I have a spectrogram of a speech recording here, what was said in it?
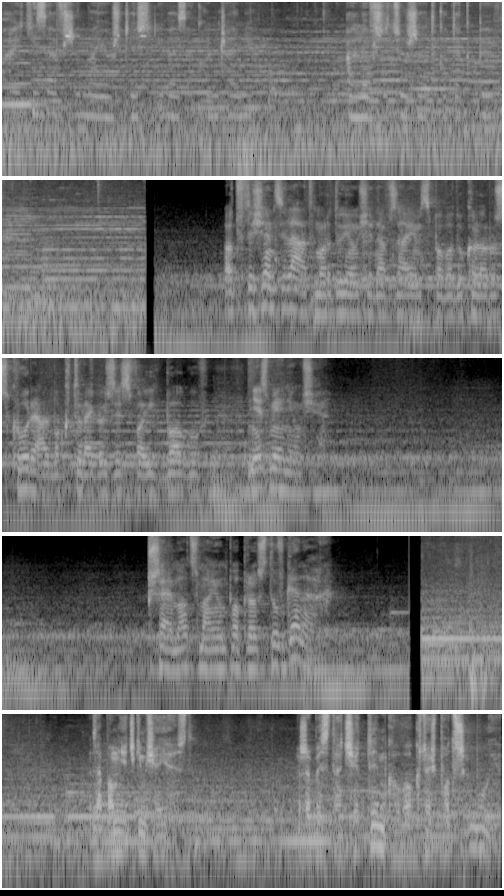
Bajki zawsze mają szczęśliwe zakończenie, ale w życiu rzadko tak. Od tysięcy lat mordują się nawzajem z powodu koloru skóry albo któregoś ze swoich bogów. Nie zmienią się. Przemoc mają po prostu w genach. Zapomnieć, kim się jest. Żeby stać się tym, kogo ktoś potrzebuje.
